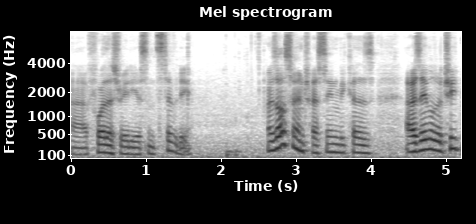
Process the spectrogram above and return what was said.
uh, for this radiosensitivity. It was also interesting because I was able to treat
